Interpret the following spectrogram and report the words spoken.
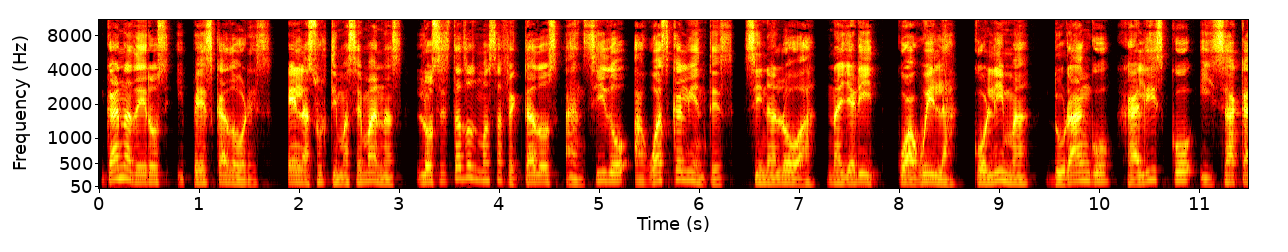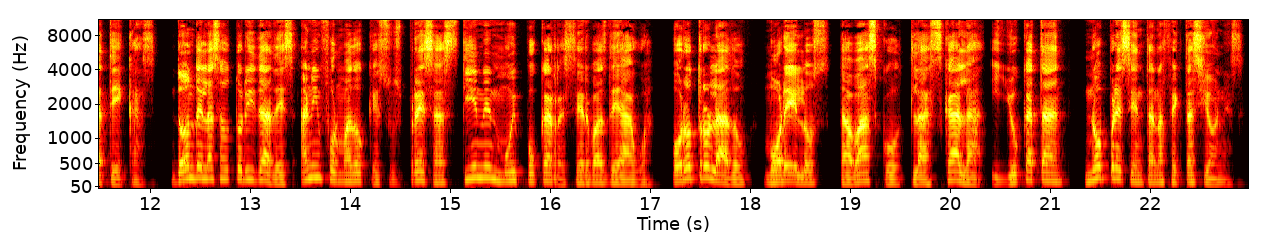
ganaderos y pescadores. En las últimas semanas, los estados más afectados han sido Aguascalientes, Sinaloa, Nayarit, Coahuila, Colima, Durango, Jalisco y Zacatecas, donde las autoridades han informado que sus presas tienen muy pocas reservas de agua. Por otro lado, Morelos, Tabasco, Tlaxcala y Yucatán no presentan afectaciones.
